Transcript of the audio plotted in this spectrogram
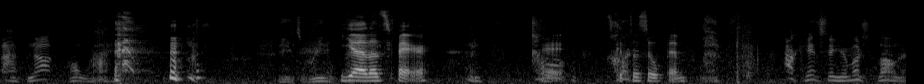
I'm not all right. it's real. Yeah, that's fair. Alright, let's get this open. I can't stay here much longer.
